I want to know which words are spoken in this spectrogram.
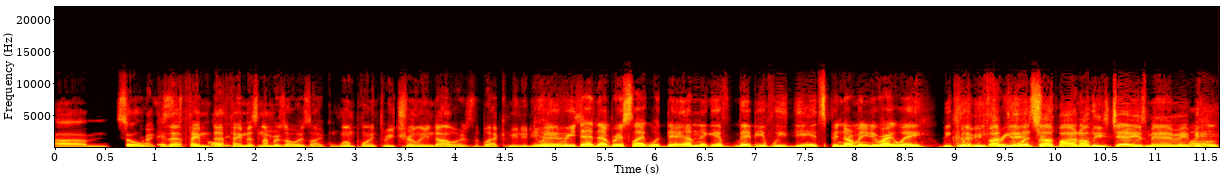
Um, so because right, that, fam- that famous number is always like 1.3 trillion dollars the black community. When has. you read that number, it's like, well, damn, nigga, if, maybe if we did spend our money the right way, we could be free. What's up buying all these J's, man? Maybe.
